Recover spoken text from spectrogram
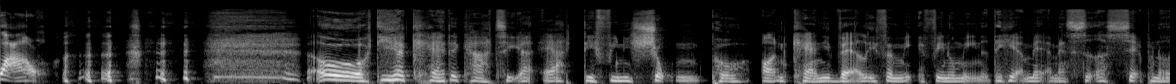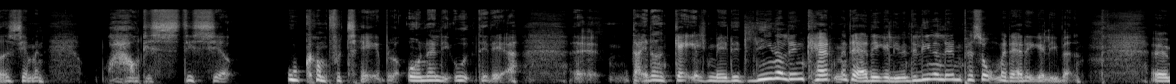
wow! Åh, oh, de her kattekarakterer er definitionen på Uncanny Valley-fænomenet. Det her med, at man sidder og ser på noget, og siger man, wow, det, det ser ukomfortabelt og underligt ud, det der. Øh, der er noget galt med det. Det ligner lidt en kat, men det er det ikke alligevel. Det ligner lidt en person, men det er det ikke alligevel. Øh,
